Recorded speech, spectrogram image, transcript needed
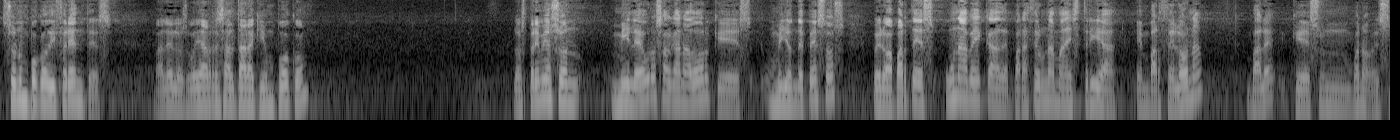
son un poco diferentes. Los voy a resaltar aquí un poco. Los premios son mil euros al ganador, que es un millón de pesos, pero aparte es una beca para hacer una maestría en Barcelona, ¿vale? Que es, bueno, es,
